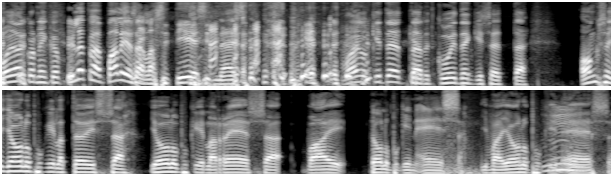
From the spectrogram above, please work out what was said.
voidaanko, niinku, Yllättävän paljon sellaisia tiesin näistä. voinko kiteyttää nyt kuitenkin se, että onko se joulupukilla töissä, joulupukilla reessä vai, Joulupukin eessä. vai joulupukin Mm. eessä?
